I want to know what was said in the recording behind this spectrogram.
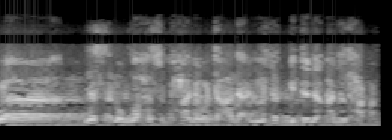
ونسأل الله سبحانه وتعالى أن يثبتنا على الحق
